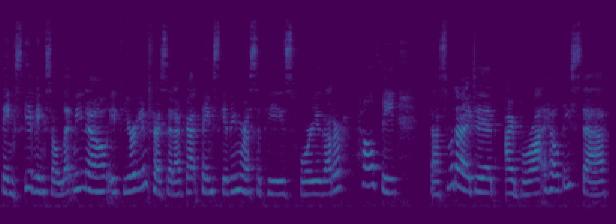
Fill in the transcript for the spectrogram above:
Thanksgiving. So let me know if you're interested. I've got Thanksgiving recipes for you that are healthy. That's what I did. I brought healthy stuff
